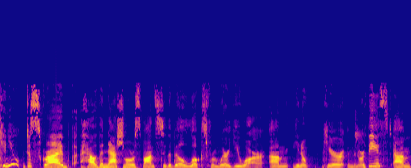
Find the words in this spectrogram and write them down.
Can you describe how the national response to the bill looks from where you are? Um, you know, here in the Northeast, um,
